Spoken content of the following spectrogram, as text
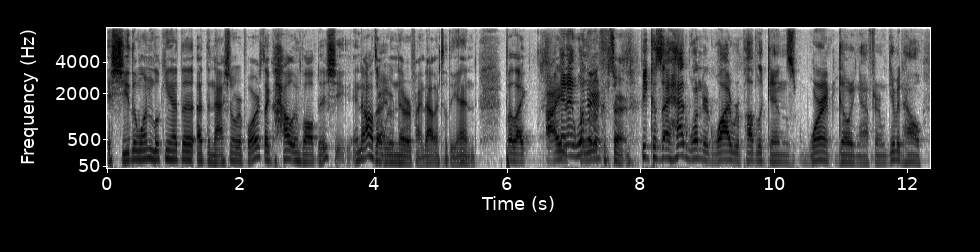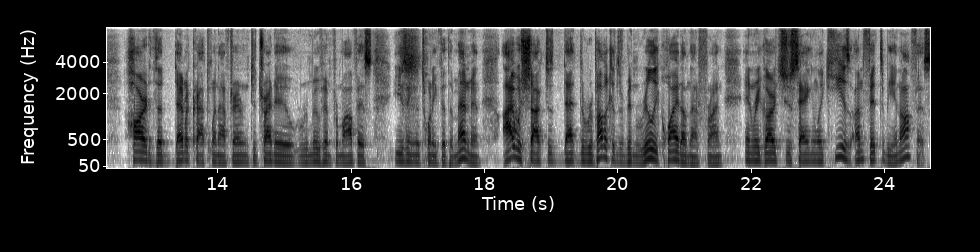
is she the one looking at the at the national reports? Like, how involved is she? And odds are Right. we'll never find out until the end. But like, I And I am a little if- concerned. because I had wondered why Republicans weren't going after him, given how hard the Democrats went after him to try to remove him from office using the 25th Amendment. I was shocked that the Republicans have been really quiet on that front in regards to saying like he is unfit to be in office.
